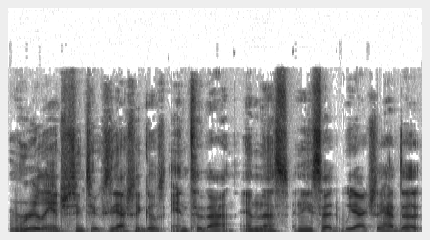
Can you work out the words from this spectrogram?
really interesting too because he actually goes into that in this, and he said we actually had to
